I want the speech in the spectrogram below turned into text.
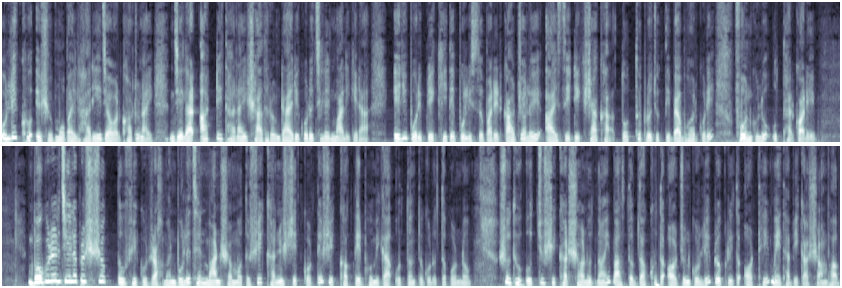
উল্লেখ্য, এসব মোবাইল হারিয়ে যাওয়ার ঘটনায় জেলার আটটি থানায় সাধারণ ডায়েরি করেছিলেন মালিকেরা। এরই পরিপ্রেক্ষিতে পুলিশ সুপারের কার্যালয়ে আইসিটি শাখা তথ্য প্রযুক্তি ব্যবহার করে ফোনগুলো উদ্ধার করে। বগুড়ার জেলা প্রশাসক তৌফিকুর রহমান বলেছেন, মানসম্মত শিক্ষা নিশ্চিত করতে শিক্ষকদের ভূমিকা অত্যন্ত গুরুত্বপূর্ণ। শুধু উচ্চশিক্ষার সনদ নয়, বাস্তব দক্ষতা অর্জন করলে প্রকৃত অর্থে মেধা বিকাশ সম্ভব।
